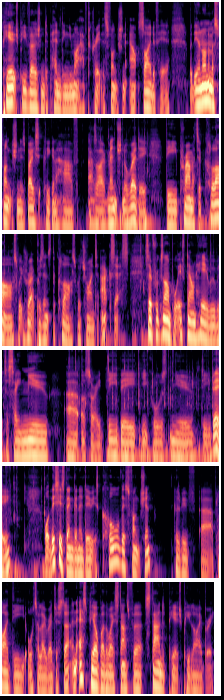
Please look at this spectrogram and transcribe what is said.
PHP version depending, you might have to create this function outside of here. But the anonymous function is basically going to have, as I've mentioned already, the parameter class, which represents the class we're trying to access. So for example, if down here we were to say new, uh, oh sorry, db equals new db, what this is then going to do is call this function, because we've uh, applied the auto load register. And SPL, by the way, stands for Standard PHP Library.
